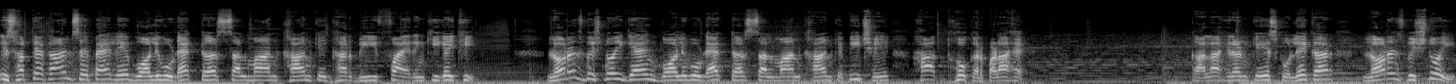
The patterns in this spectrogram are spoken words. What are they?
इस हत्याकांड से पहले बॉलीवुड एक्टर सलमान खान के घर भी फायरिंग की गई थी। Lawrence Bishnoi gang Bollywood actor Salman Khan के पीछे हाथ धोकर पड़ा है। काला हिरण केस को लेकर लॉरेंस बिश्नोई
